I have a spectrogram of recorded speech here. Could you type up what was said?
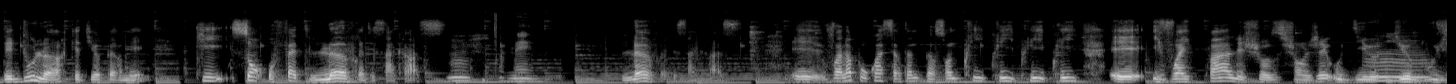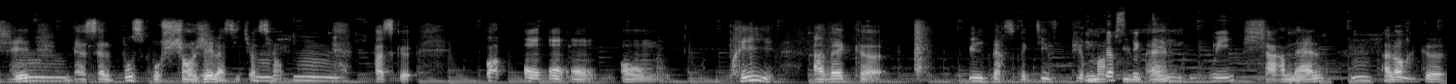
des douleurs que Dieu permet, qui sont au fait l'œuvre de sa grâce. Mhm. Amen. L'œuvre de sa grâce. Et voilà pourquoi certaines personnes prient, prient, prient, prient, et ils ne voient pas les choses changer ou Dieu, mhm. Dieu bouger d'un seul pouce pour changer la situation. Parce que oh, on, on, on prie avec euh, une perspective purement humaine, oui. charnelle, mhm. alors que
